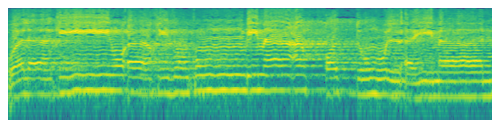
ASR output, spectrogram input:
ولكن يؤاخذكم بما عقدتم الأيمان.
